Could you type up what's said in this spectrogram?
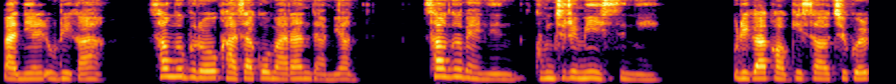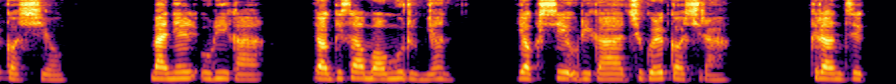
만일 우리가 성읍으로 가자고 말한다면 성읍에는 굶주림이 있으니 우리가 거기서 죽을 것이요. 만일 우리가 여기서 머무르면 역시 우리가 죽을 것이라. 그런즉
